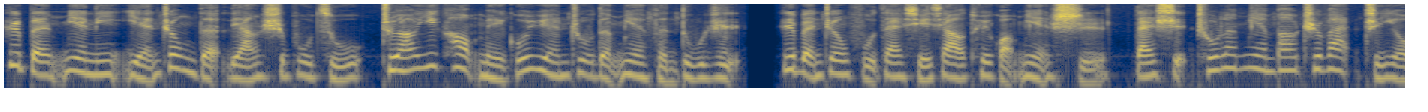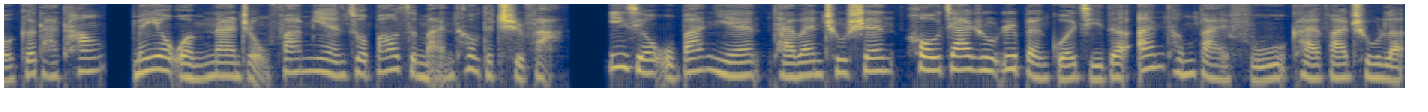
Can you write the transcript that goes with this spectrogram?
日本面临严重的粮食不足，主要依靠美国援助的面粉度日。日本政府在学校推广面食，但是除了面包之外，只有疙瘩汤，没有我们那种发面做包子、馒头的吃法。一九五八年，台湾出身后加入日本国籍的安藤百福开发出了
